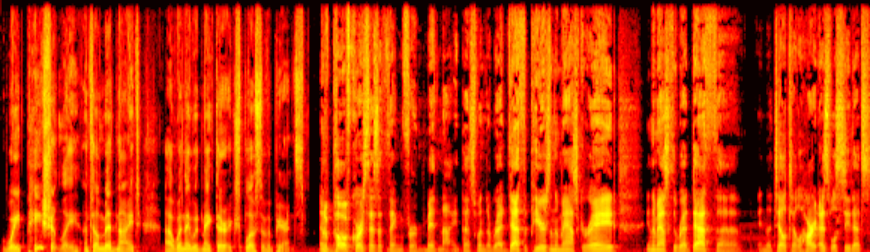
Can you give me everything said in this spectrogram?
wait patiently until midnight uh, when they would make their explosive appearance. And Poe, of course, has a thing for midnight. That's when the Red Death appears in the Masquerade. In the Mask of the Red Death, uh, in the Telltale Heart, as we'll see, that's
